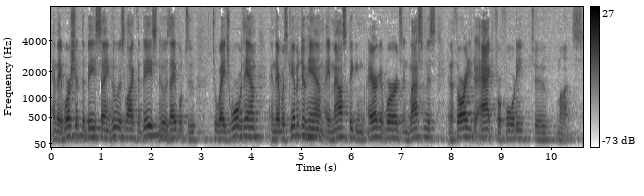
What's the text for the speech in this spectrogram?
And they worshipped the beast, saying, Who is like the beast, and who is able to to wage war with him, and there was given to him a mouth speaking arrogant words and blasphemous, and authority to act for 42 months.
